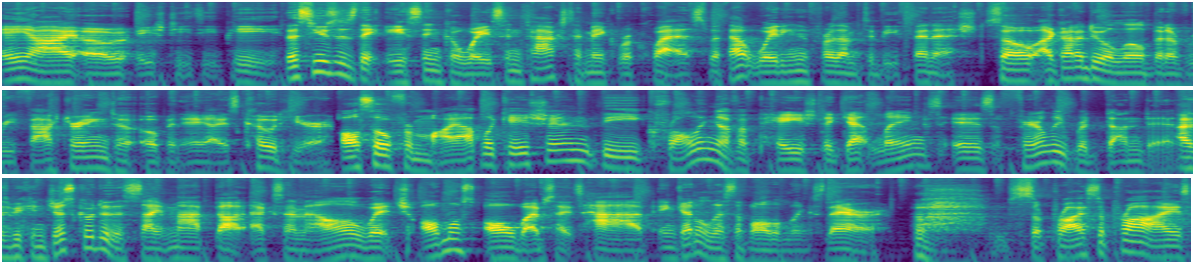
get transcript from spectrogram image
AIO HTTP. This uses the async await syntax to make requests without waiting for them to be finished. So I gotta do a little bit of refactoring to OpenAI's code here. Also for my application, the crawling of a page to get links is fairly redundant as we can just go to the sitemap.xml, which almost all websites have and get a list of all the links there. surprise, surprise,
